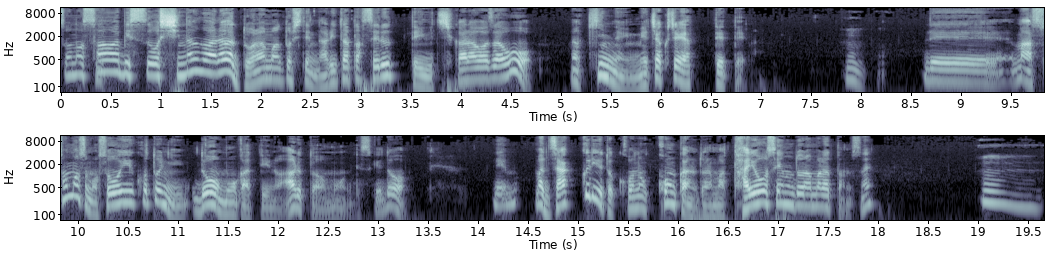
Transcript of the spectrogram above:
そのサービスをしながらドラマとして成り立たせるっていう力技を、近年めちゃくちゃやってて。うん。で、まあそもそもそういうことにどう思うかっていうのはあるとは思うんですけど、で、まあざっくり言うとこの今回のドラマは多様性のドラマだったんですね。うん。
